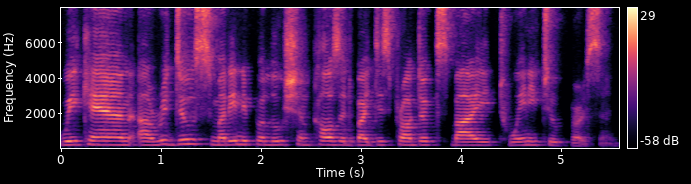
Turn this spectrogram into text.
we can uh, reduce marine pollution caused by these products by 22%.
